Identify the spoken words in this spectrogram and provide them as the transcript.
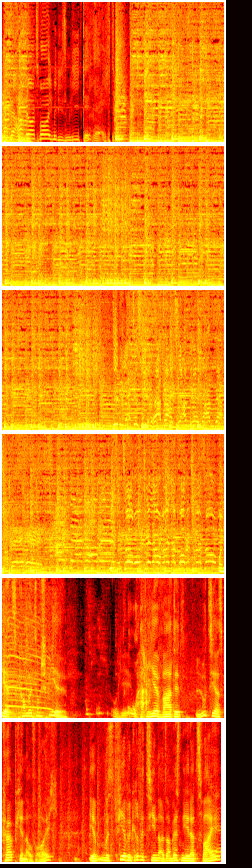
Dafür haben wir uns bei euch mit diesem Lied gerecht. Die Bilanz ist viel härter als die anderen Anwärter-Bands. Und jetzt kommen wir zum Spiel. Oh. Hier wartet Lucias Körbchen auf euch. Ihr müsst vier Begriffe ziehen, also am besten jeder zwei.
